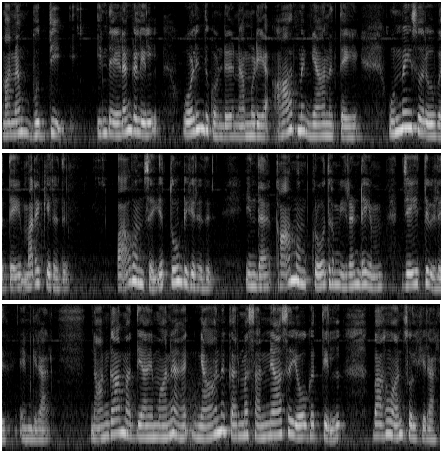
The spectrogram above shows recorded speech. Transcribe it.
மனம் புத்தி இந்த இடங்களில் ஒளிந்து கொண்டு நம்முடைய ஆத்ம ஞானத்தை உண்மை சுரூபத்தை மறைக்கிறது. பாவம் செய்ய தூண்டுகிறது. இந்த காமம் குரோதம் இரண்டையும் ஜெயித்து விடு என்கிறார். நான்காம் அத்தியாயமான ஞான கர்ம சந்நியாச யோகத்தில் பகவான் சொல்கிறார்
